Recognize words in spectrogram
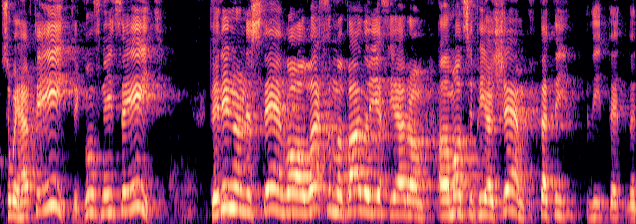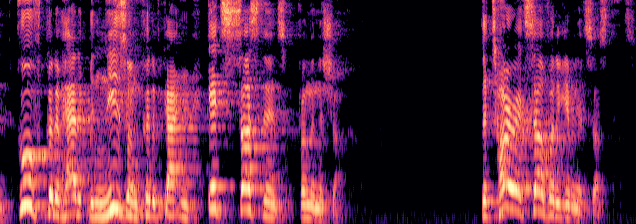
so we have to eat. The goof needs to eat. They didn't understand that the, the, the, the goof could have had been nizun, could have gotten its sustenance from the neshama. The Torah itself would have given it sustenance.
